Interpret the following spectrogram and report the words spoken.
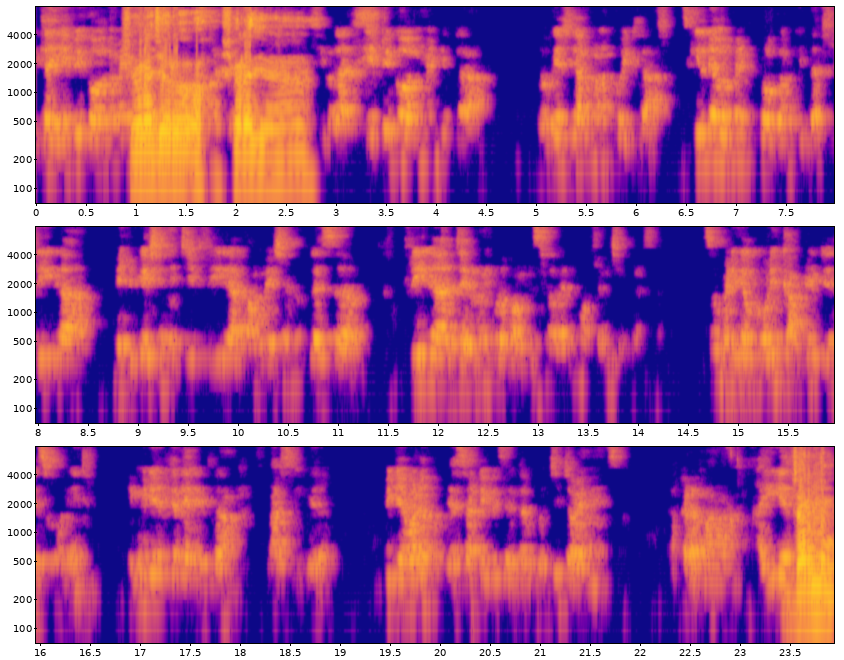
ఇట్లా ఏపీ గవర్నమెంట్ శివరాజ్ గారు శివరాజ్ శివరాజ్ ఏపీ గవర్నమెంట్ ఇట్లా లోకేష్ గారు మనకు ఇట్లా స్కిల్ డెవలప్మెంట్ ప్రోగ్రామ్ కింద ఫ్రీగా ఎడ్యుకేషన్ ఇచ్చి ఫ్రీగా అకామిడేషన్ ప్లస్ ఫ్రీగా జర్మనీ కూడా పంపిస్తున్నారని మా ఫ్రెండ్ చెప్పారు. Sir so medical coding complete చేసుకొని ఇమీడియట్గా నేను ఇట్లా నర్సింగ్ విజయవాడ ఎస్ఆర్టీపీ సెంటర్ వచ్చి జాయిన్ అయ్యాను అక్కడ మా ఐఏఎస్ జర్మన్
